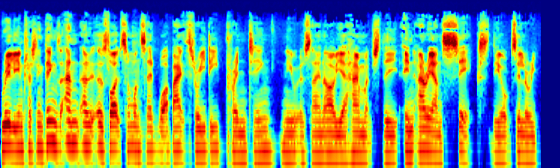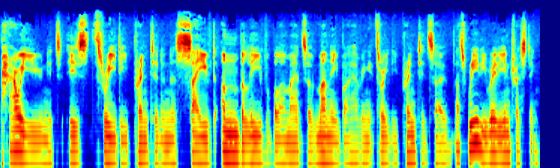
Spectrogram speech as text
really interesting things. And, uh, and it was like someone said, "What about 3D printing?" And he was saying, "Oh yeah, how much the in Ariane six the auxiliary power unit is 3D printed and has saved unbelievable amounts of money by having it 3D printed." So that's really really interesting.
